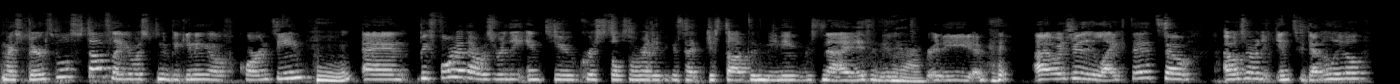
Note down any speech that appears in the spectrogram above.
my spiritual stuff. Like it was in the beginning of quarantine. Mhm. And before that, I was really into crystals already because I just thought the meaning was nice and it Yeah. looked pretty. And I always really liked it. So I was already into that a little.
